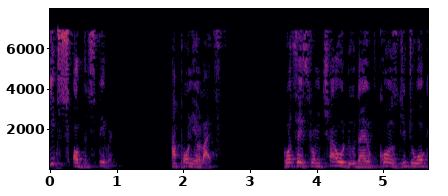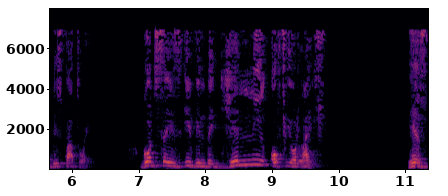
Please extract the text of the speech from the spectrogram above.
gifts of the Spirit upon your life. God says, From childhood, I have caused you to walk this pathway. God says, even the journey of your life has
